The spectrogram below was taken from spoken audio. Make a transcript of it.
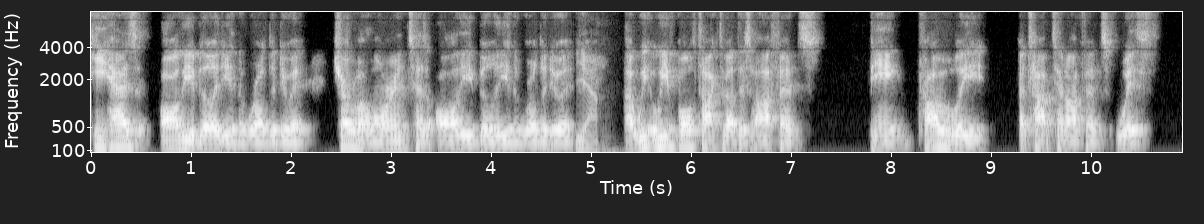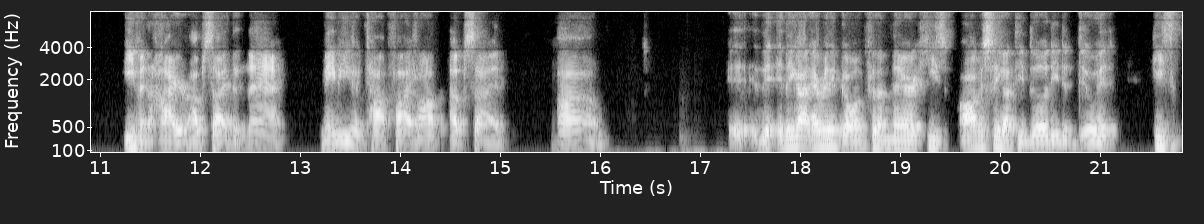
he has all the ability in the world to do it. Trevor Lawrence has all the ability in the world to do it. Yeah. Uh, we we've both talked about this offense being probably a top 10 offense with even higher upside than that, maybe even top 5 op- upside. Um they, they got everything going for them there. He's obviously got the ability to do it. He's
